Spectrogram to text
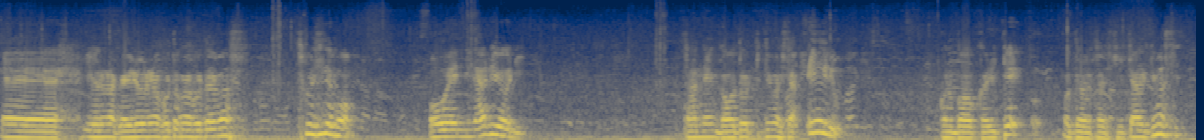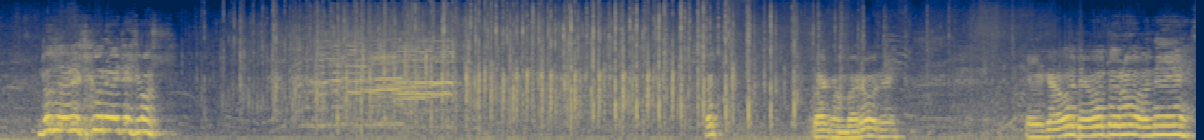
えー、世の中いろいろなことがございます。少しでも応援になるように3年間踊ってきました。エールこの場を借りて踊らさせていただきます。どうぞよろしくお願いいたします。はい。さあ頑張ろうね。笑顔で踊ろうね。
